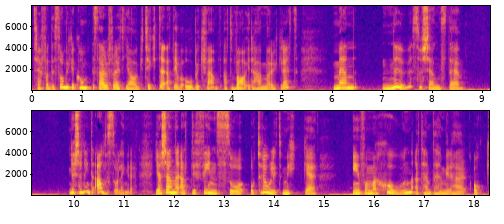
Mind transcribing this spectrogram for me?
träffade så mycket kompisar för att jag tyckte att det var obekvämt att vara i det här mörkret. Men nu så känns det jag känner inte alls så längre. Jag känner att det finns så otroligt mycket information att hämta hem i det här och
